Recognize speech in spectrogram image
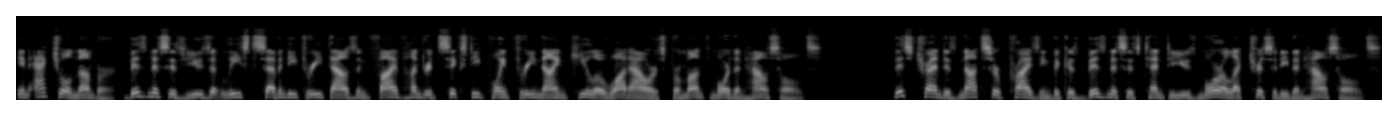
In actual number, businesses use at least 73,560.39 kilowatt-hours per month more than households. This trend is not surprising because businesses tend to use more electricity than households.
